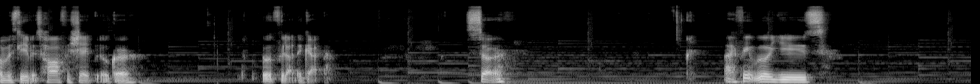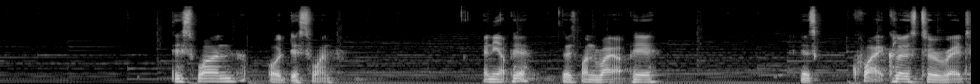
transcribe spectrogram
Obviously, if it's half a shape, it'll go, it'll fill out the gap. So I think we'll use this one or this one. Any up here? There's one right up here. It's quite close to red.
